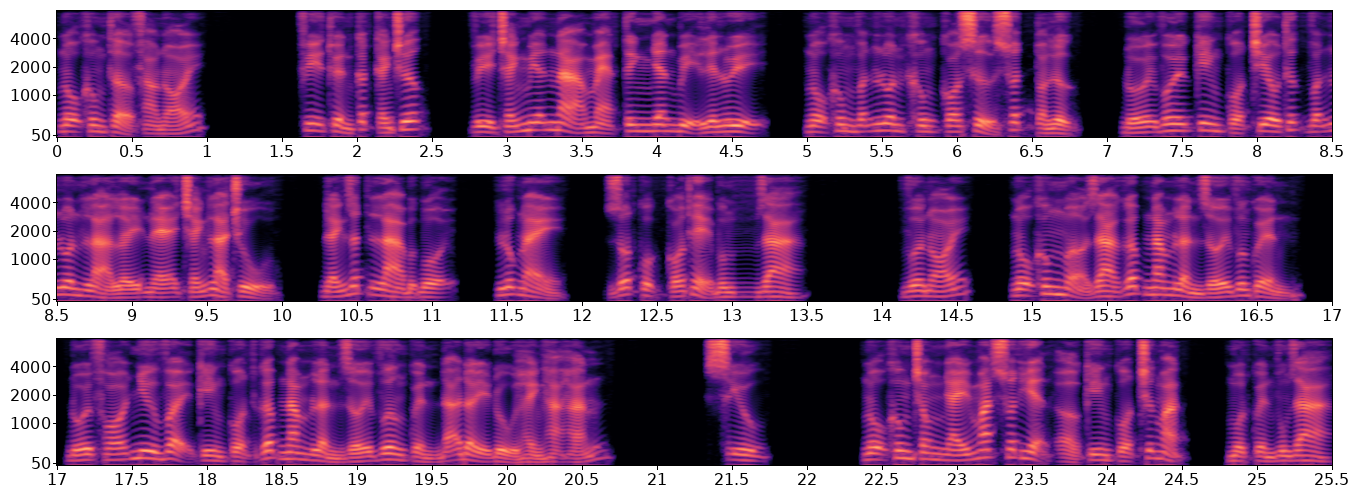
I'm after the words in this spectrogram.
nộ không thở phào nói. Phi thuyền cất cánh trước, vì tránh miễn nạ mẹ tinh nhân bị liên lụy, nộ không vẫn luôn không có sử xuất toàn lực, đối với kinh cột chiêu thức vẫn luôn là lấy né tránh là chủ, đánh rất là bực bội, lúc này, rốt cuộc có thể bung ra. Vừa nói, nộ không mở ra gấp 5 lần giới vương quyền, đối phó như vậy kinh cột gấp 5 lần giới vương quyền đã đầy đủ hành hạ hắn. Siêu. Nộ không trong nháy mắt xuất hiện ở kinh cột trước mặt, một quyền vung ra.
